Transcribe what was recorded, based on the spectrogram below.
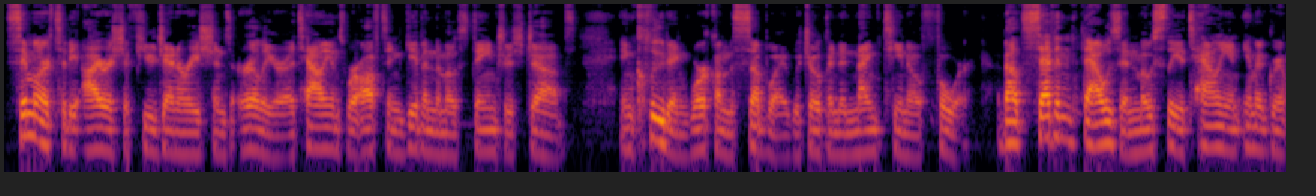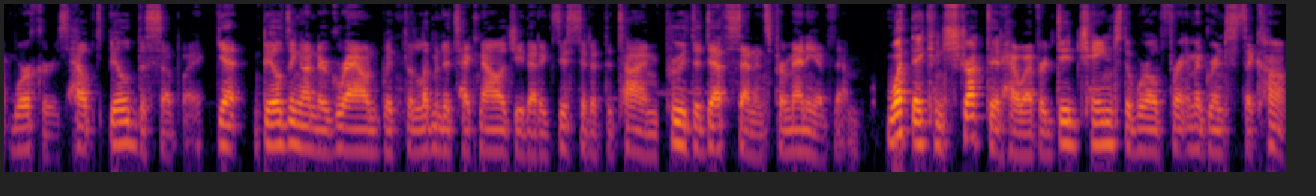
Similar to the Irish a few generations earlier, Italians were often given the most dangerous jobs, including work on the subway, which opened in 1904. About 7,000 mostly Italian immigrant workers helped build the subway, yet building underground with the limited technology that existed at the time proved a death sentence for many of them. What they constructed, however, did change the world for immigrants to come.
